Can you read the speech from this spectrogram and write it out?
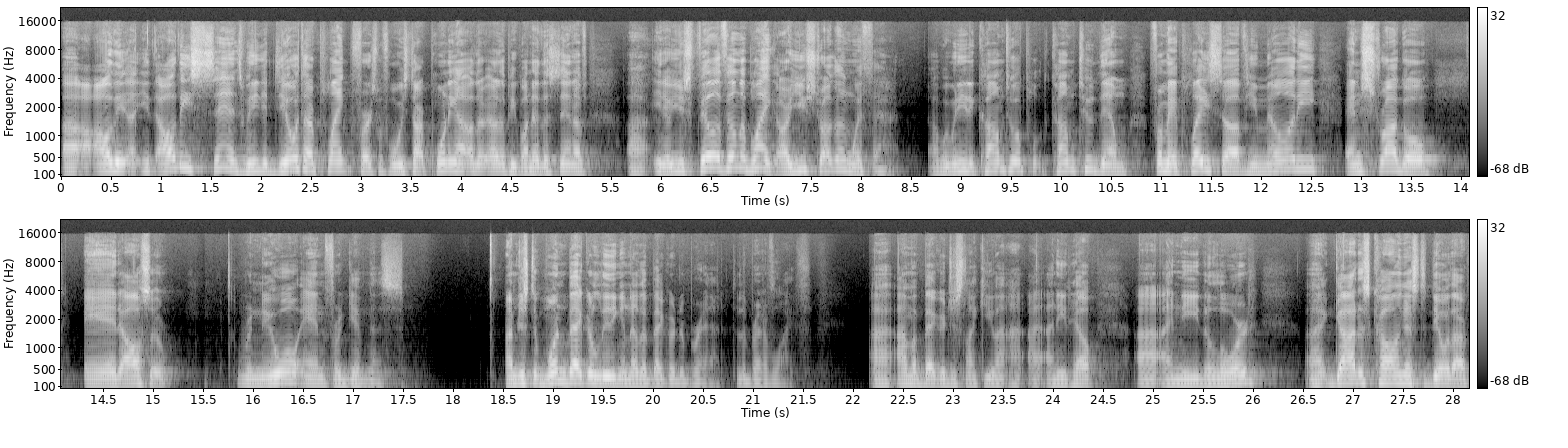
Uh, all, the, all these sins, we need to deal with our plank first before we start pointing out other, other people. I know the sin of, uh, you know, you fill, fill in the blank. Are you struggling with that? Uh, we need to come to, a, come to them from a place of humility and struggle and also renewal and forgiveness. I'm just one beggar leading another beggar to bread, to the bread of life. I, am a beggar just like you. I, I, I need help. Uh, I need the Lord. Uh, God is calling us to deal with our,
